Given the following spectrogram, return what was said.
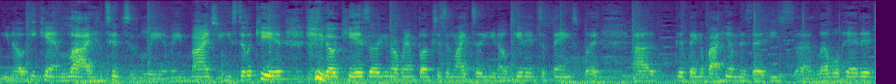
you know, he can't lie intentionally. I mean, mind you, he's still a kid. You know, kids are, you know, rambunctious and like to, you know, get into things. But uh, good thing about him is that he's uh, level-headed.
